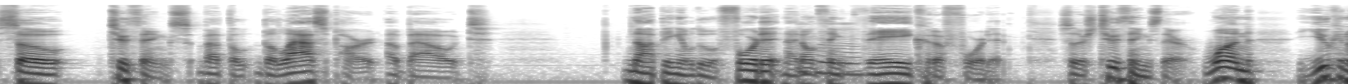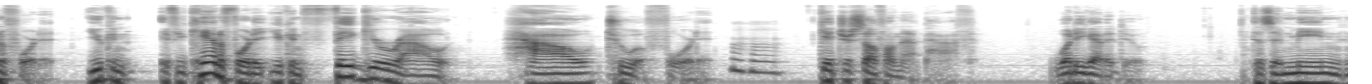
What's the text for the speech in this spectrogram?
So, two things about the the last part about not being able to afford it, and I don't think they could afford it. So, there's two things there. One, you can afford it. You can, if you can't afford it, you can figure out how to afford it. Get yourself on that path. What do you got to do? Does it mean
